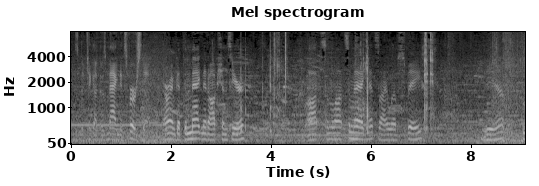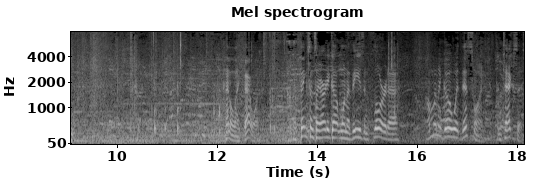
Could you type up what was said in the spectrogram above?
Let's go check out those magnets first though. All right, I've got the magnet options here. Lots and lots of magnets. I love space. Yeah. Ooh kind of like that one. I think since I already got one of these in Florida, I'm gonna go with this one from Texas.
